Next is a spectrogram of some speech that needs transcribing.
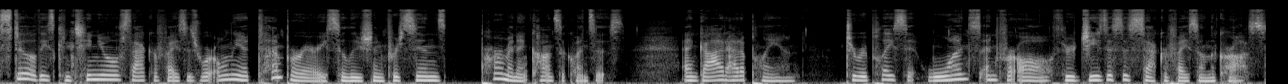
Still, these continual sacrifices were only a temporary solution for sin's permanent consequences, and God had a plan to replace it once and for all through Jesus' sacrifice on the cross.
